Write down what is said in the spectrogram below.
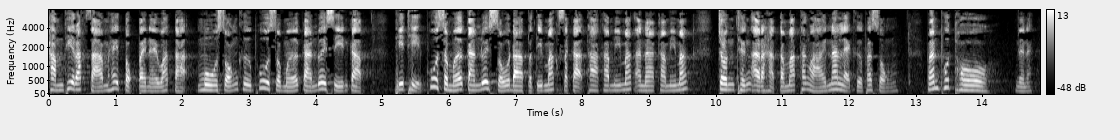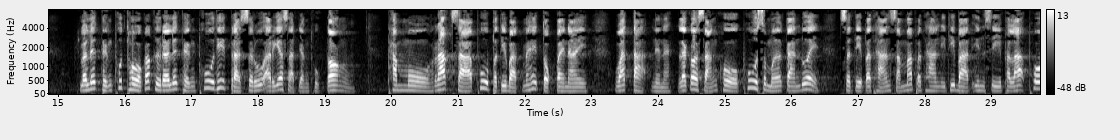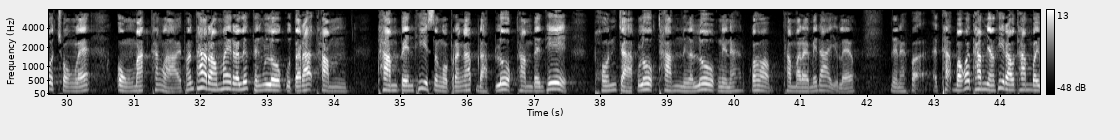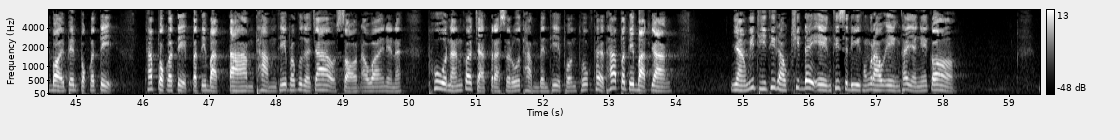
ธรรมที่รักษาไม่ให้ตกไปในวัตตะหมู่สงคือผู้เสมอกันด้วยศีลกับทิฏฐิผู้เสมอกันด้วยโสดาปฏิมักสกทาคามิมักอนาคามิมักจนถึงอรหัตตมักทั้งหลายนั่นแหละคือพระสงฆ์เพราะนั้นพุทโธเนี่ยนะระลึกถึงพุทโธก็คือระลึกถึงผู้ที่ตรัสรู้อริยสัจอย่างถูกต้องธรรมโมรักษาผู้ปฏิบัติไม่ให้ตกไปใน วัตตะเนี่ยนะแล้วก็สังโฆผู้เสมอกันด้วยสติปทานสัมมาปทานอิทิบาทอินทรีย์พละโพชฌงและองค์มรรคทั้งหลาย เพราะถ้าเราไม่ระลึกถึงโลกุตระธรรมทำเป็นที่สงบระงับดับโลกทำเป็นที่พ้นจากโลกทำเหนือโลกเนี่ยนะก็ทำอะไรไม่ได้อยู่แล้วเนี่ยนะเพราะบอกว่าทำอย่างที่เราทำบ่อย ๆ เป็นปกติ ถ้าปกติปฏิบัติตามธรรมที่พระพุทธเจ้าสอนเอาไว้เนี่ยนะผู้นั้นก็จะตรัสรู้ธรรมเป็นที่พ้นทุกข์แต่ถ้าปฏิบัติอย่างอย่างวิธีที่เราคิดได้เองทฤษฎีของเราเอง ถ้าอย่างนี้ก็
